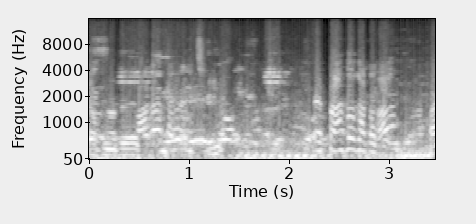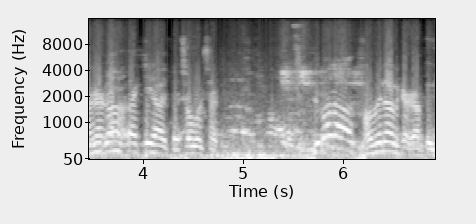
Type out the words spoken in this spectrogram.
আপনাদের দেখাচ্ছি। কাটা কি? হয়েছে সমস্যা কি? না কাকা তুই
